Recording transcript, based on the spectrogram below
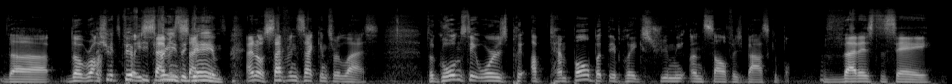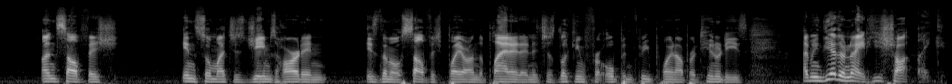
the the Rockets play 50 seven seconds. game. I know seven seconds or less. The Golden State Warriors play up tempo, but they play extremely unselfish basketball. That is to say, unselfish in so much as James Harden is the most selfish player on the planet and is just looking for open three point opportunities. I mean, the other night he shot like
